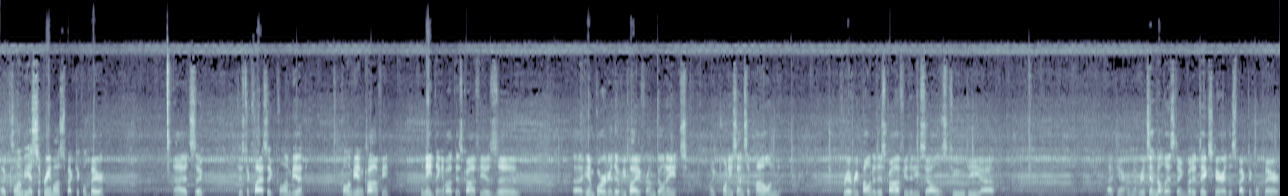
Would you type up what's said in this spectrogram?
A Colombia Supremo Spectacled Bear. Uh, it's a just a classic Colombia Colombian coffee. The neat thing about this coffee is uh, uh, importer that we buy from donates like 20 cents a pound for every pound of this coffee that he sells to the uh, I can't remember. It's in the listing, but it takes care of the spectacled bear,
